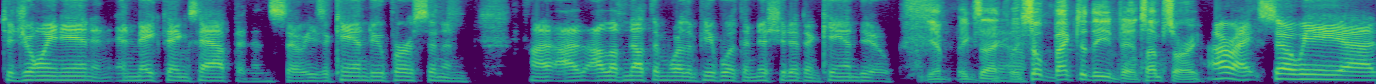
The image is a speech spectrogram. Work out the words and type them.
to join in and, and make things happen. And so he's a can do person. And I, I, love nothing more than people with initiative and can do. Yep, exactly. Yeah. So back to the events. I'm sorry. All right. So we uh,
